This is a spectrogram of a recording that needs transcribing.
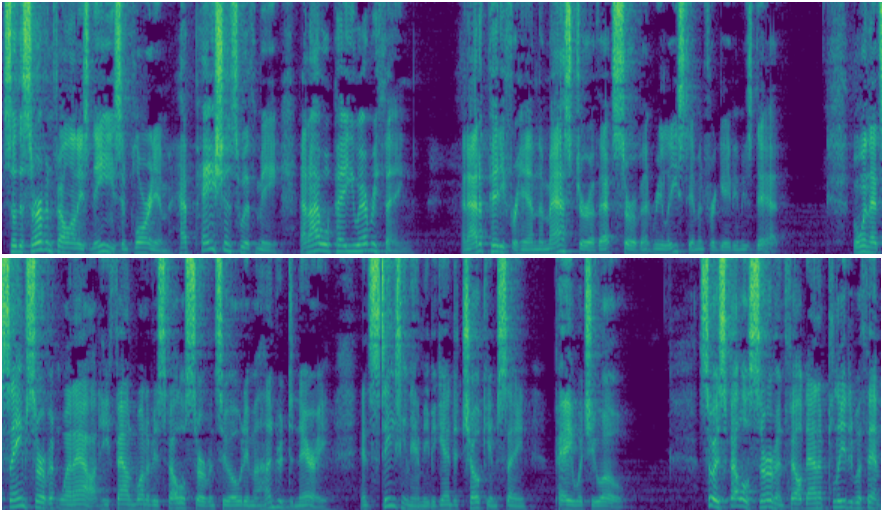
So the servant fell on his knees, imploring him, Have patience with me, and I will pay you everything. And out of pity for him, the master of that servant released him and forgave him his debt. But when that same servant went out, he found one of his fellow servants who owed him a hundred denarii, and seizing him, he began to choke him, saying, Pay what you owe. So his fellow servant fell down and pleaded with him,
